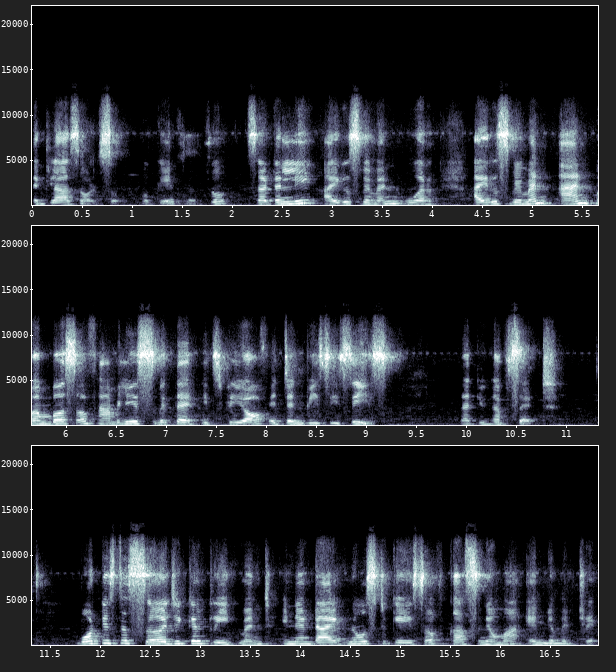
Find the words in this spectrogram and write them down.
the class also. Okay. So certainly Irish women who are high risk women and members of families with a history of HNPCCs that you have said. What is the surgical treatment in a diagnosed case of carcinoma endometrium?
